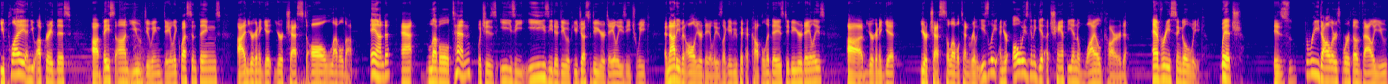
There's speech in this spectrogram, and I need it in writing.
You play and you upgrade this uh, based on you doing daily quests and things, uh, and you're going to get your chest all leveled up. And at level 10, which is easy, easy to do if you just do your dailies each week, and not even all your dailies. Like if you pick a couple of days to do your dailies, uh, you're gonna get your chests to level 10 really easily, and you're always gonna get a champion wild card every single week, which is three dollars worth of value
